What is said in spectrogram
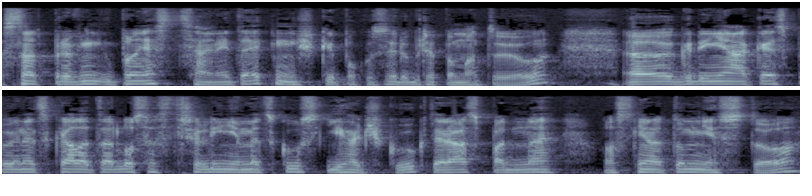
snad první úplně scény té knížky, pokud si dobře pamatuju, eh, kdy nějaké spojenecké letadlo se střelí německou stíhačku, která spadne vlastně na to město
